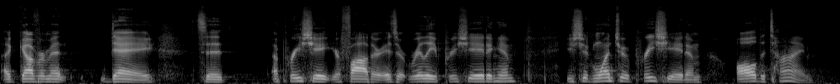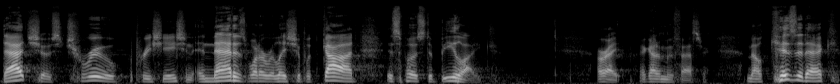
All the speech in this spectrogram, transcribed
a government day, to appreciate your father, is it really appreciating him? You should want to appreciate him all the time. That shows true appreciation. And that is what our relationship with God is supposed to be like. All right, I got to move faster. Melchizedek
